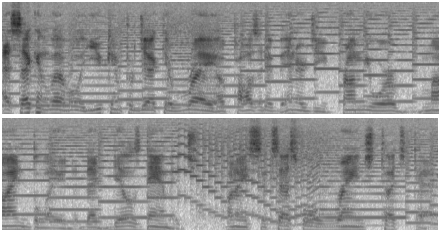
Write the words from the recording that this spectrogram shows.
At second level, you can project a ray of positive energy from your mind blade that deals damage on a successful range touch attack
